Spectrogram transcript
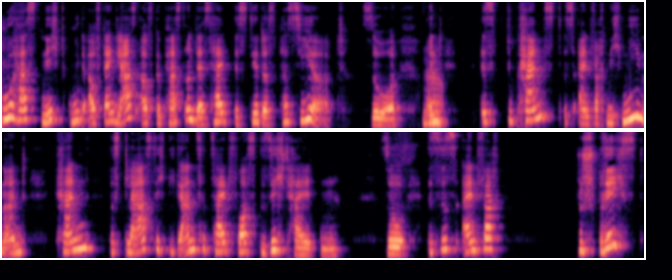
du hast nicht gut auf dein Glas aufgepasst und deshalb ist dir das passiert. So. Ja. Und es, du kannst es einfach nicht. Niemand kann das Glas sich die ganze Zeit vors Gesicht halten. So. Es ist einfach, du sprichst,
